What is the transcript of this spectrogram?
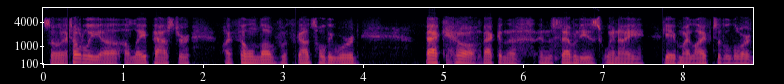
So, totally a, a lay pastor. I fell in love with God's holy word back oh, back in the in the 70s when I gave my life to the Lord.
